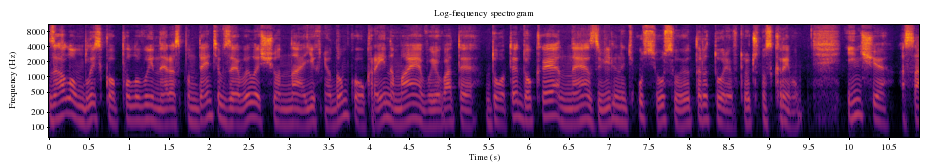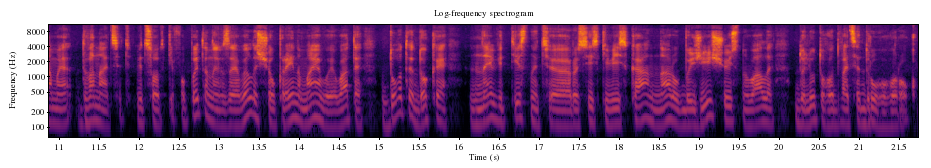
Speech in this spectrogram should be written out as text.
Загалом близько половини респондентів заявили, що на їхню думку Україна має воювати доти, доки не звільнить усю свою територію, включно з Кримом. Інші, а саме 12% опитаних, заявили, що Україна має воювати доти, доки не відтіснить е, російські війська на рубежі, що існували до лютого 22-го року.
